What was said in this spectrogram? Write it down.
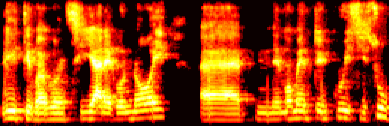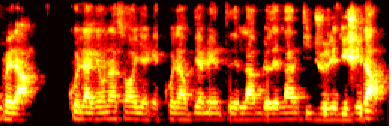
lì ti puoi consigliare con noi eh, nel momento in cui si supera quella che è una soglia, che è quella ovviamente dell'ambito dell'antigiuridicità,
